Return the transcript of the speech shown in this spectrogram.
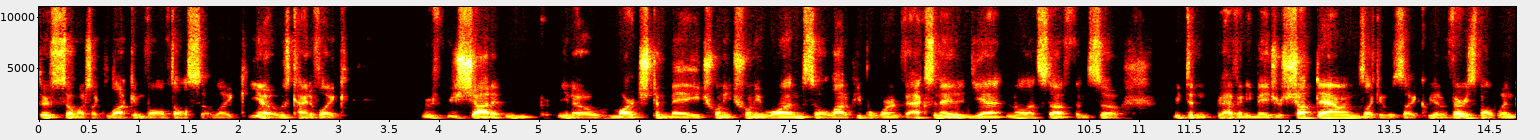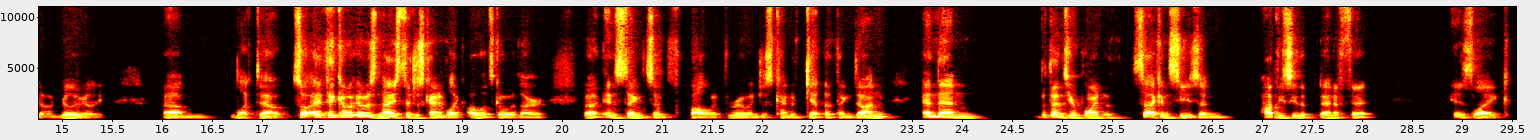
there's so much like luck involved also. Like, you know, it was kind of like we, we shot it in you know March to May 2021, so a lot of people weren't vaccinated yet and all that stuff, and so we didn't have any major shutdowns. Like it was like we had a very small window and really really um, lucked out. So I think it, it was nice to just kind of like oh let's go with our uh, instincts and follow it through and just kind of get the thing done. And then, but then to your point of second season, obviously the benefit is like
